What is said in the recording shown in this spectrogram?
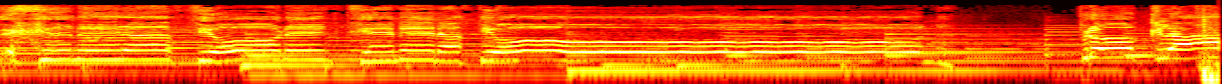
de generación en generación. Proclama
